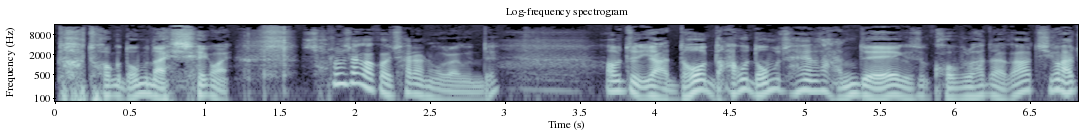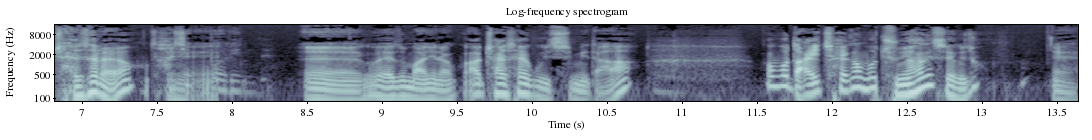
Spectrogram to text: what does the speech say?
너, 너하고 너무 나이 차이가 많이 서른 살 가까이 차이나는 거라 근데. 아무튼 야, 너 나하고 너무 차이 나서 안 돼. 그래서 거부를 하다가 지금 아주 잘 살아요. 예. 자식벌인데. 예, 그 애도 많이 낳고 아주 잘 살고 있습니다. 그러니까 뭐 나이 차이가 뭐 중요하겠어요, 그죠? 예.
